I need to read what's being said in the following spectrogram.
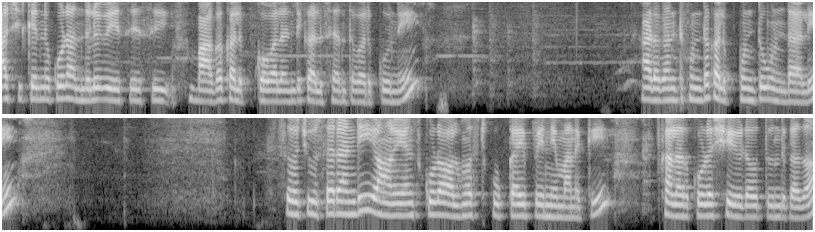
ఆ చికెన్ను కూడా అందులో వేసేసి బాగా కలుపుకోవాలండి కలిసేంత వరకుని. అడగంటకుండా కలుపుకుంటూ ఉండాలి. సో చూసారండి ఆనియన్స్ కూడా ఆల్మోస్ట్ కుక్ అయిపోయినాయి మనకి. కలర్ కూడా షేడ్ అవుతుంది కదా.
